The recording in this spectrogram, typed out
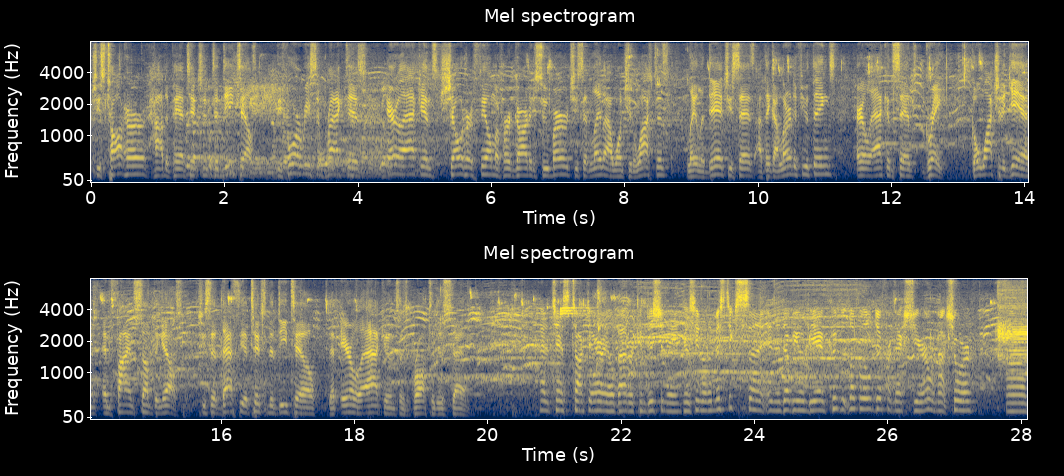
she's taught her how to pay attention to details. Before a recent practice, Ariel Atkins showed her film of her guarding Sue Bird. She said, Laila, I want you to watch this. Laila did. She says, I think I learned a few things. Ariel Atkins said, great. Go watch it again and find something else. She said that's the attention to detail that Ariel Atkins has brought to this staff had a chance to talk to Ariel about her conditioning because you know the Mystics uh, in the WNBA could look a little different next year. We're not sure, um,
